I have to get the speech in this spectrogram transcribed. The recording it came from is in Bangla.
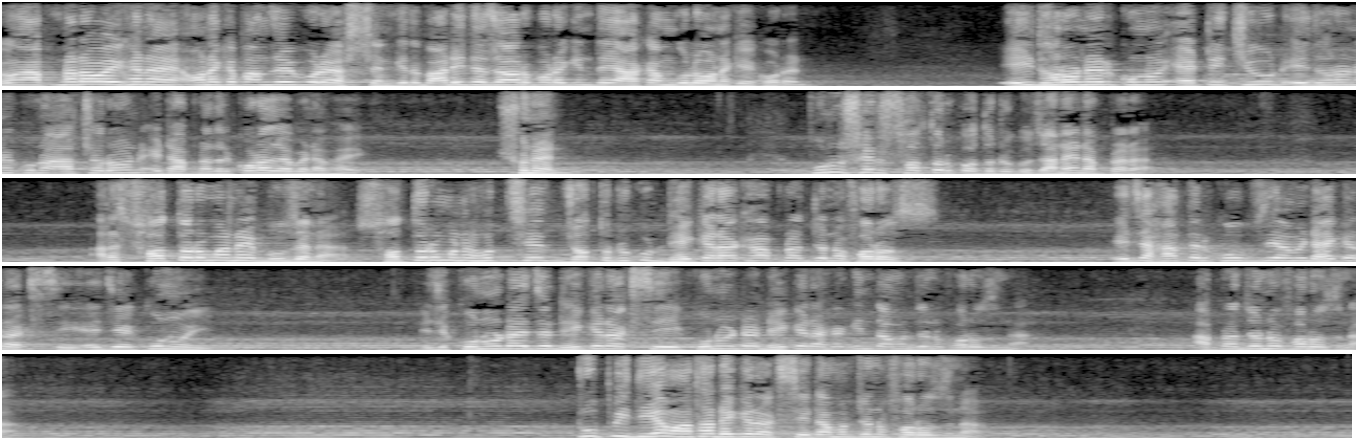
এবং আপনারাও এখানে অনেকে পাঞ্জাবি পরে আসছেন, কিন্তু বাড়িতে যাওয়ার পরে কিন্তু এই আকামগুলো অনেকে করেন। এই ধরনের কোনো অ্যাটিটিউড এই ধরনের কোনো আচরণ, এটা আপনাদের করা যাবে না, ভাই। শুনেন, পুরুষের সতর কতটুকু, জানেন আপনারা? আরে, সতর মানে বুঝে না। সতর মানে হচ্ছে যতটুকু ঢেকে রাখা আপনার জন্য ফরজ। এই যে হাতের কবজি আমি ঢেকে রাখছি, এই যে কোনোই, এই যে কোনোটায় যে ঢেকে রাখছি কোনোটা ঢেকে রাখা কিন্তু আমার জন্য ফরজ না। আপনার জন্য ফরজ না। টুপি দিয়ে মাথা ঢেকে রাখছি, এটা আমার জন্য ফরজ না।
